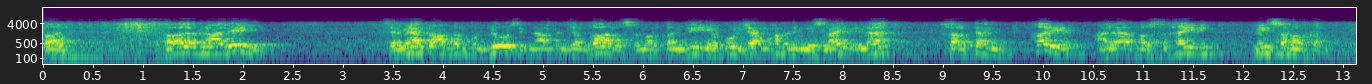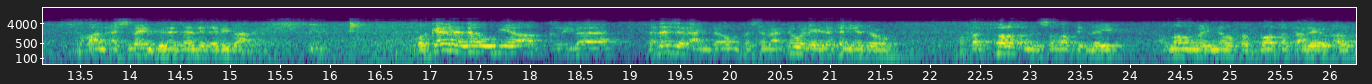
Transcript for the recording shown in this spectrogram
طيب قال ابن علي سمعت عبد القدوس بن عبد الجبار السمرقندي يقول جاء محمد بن إسماعيل إلى خرتن قرية على فرسخين من سمرقند. طبعا أسماء البلاد هذه غريبة عنه وكان له بها أقرباء فنزل عندهم فسمعته ليلة يدعو. وقد فرغ من صلاة الليل. اللهم إنه قد ضاقت علي الأرض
